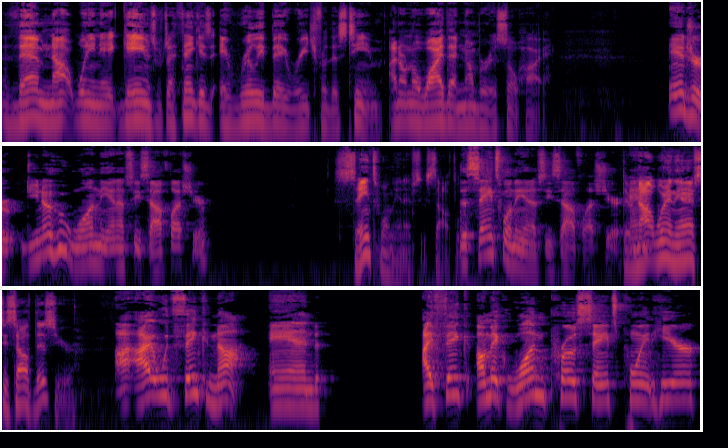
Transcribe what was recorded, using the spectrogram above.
them not winning eight games, which I think is a really big reach for this team. I don't know why that number is so high. Andrew, do you know who won the NFC South last year? Saints won the NFC South. The Saints won the NFC South last year. They're and not winning the NFC South this year. I, I would think not. And I think I'll make one pro Saints point here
